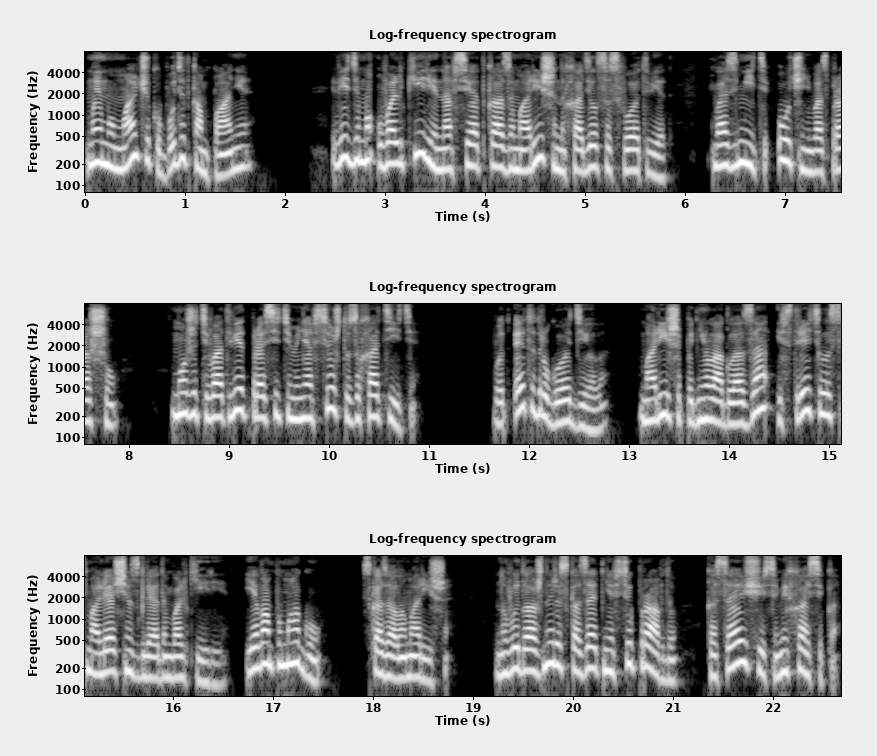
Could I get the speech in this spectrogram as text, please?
моему мальчику будет компания. Видимо, у Валькирии на все отказы Мариши находился свой ответ. «Возьмите, очень вас прошу. Можете в ответ просить у меня все, что захотите». Вот это другое дело. Мариша подняла глаза и встретилась с молящим взглядом Валькирии. «Я вам помогу», — сказала Мариша. «Но вы должны рассказать мне всю правду, касающуюся Михасика.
